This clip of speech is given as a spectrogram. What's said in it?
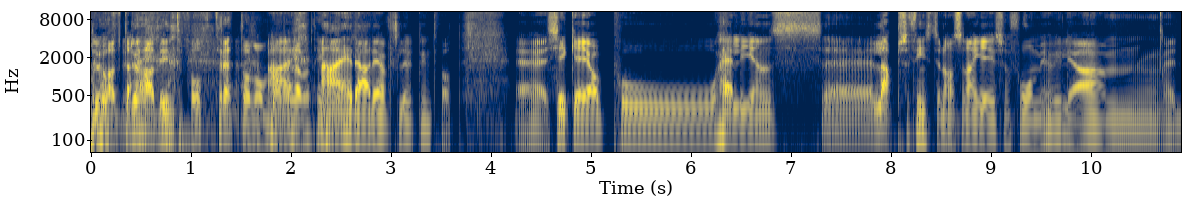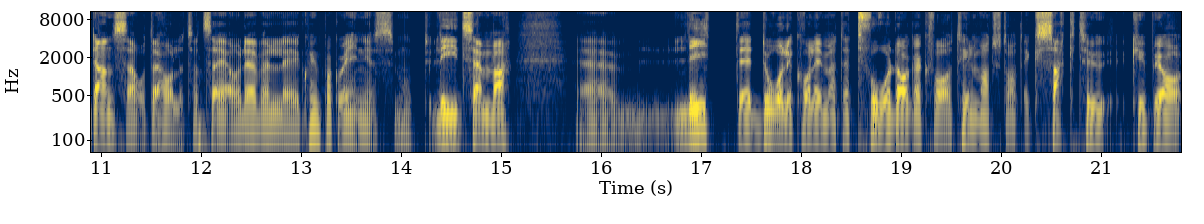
Du hade, du hade inte fått 13 om lämnat in det. nej, det hade jag absolut inte fått. Eh, kikar jag på helgens eh, lapp så finns det någon sån här grej som får mig att vilja mm, dansa åt det hållet så att säga och det är väl eh, Queen Park Rangers mot Leeds hemma. Eh, lite dålig koll i och med att det är två dagar kvar till matchstart exakt hur QPA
